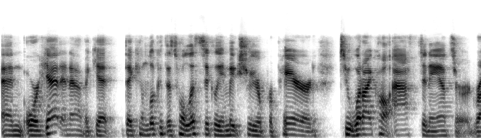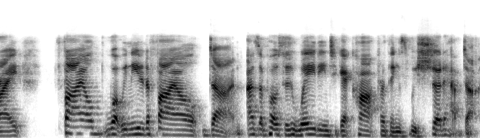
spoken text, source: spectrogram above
and or get an advocate that can look at this holistically and make sure you're prepared to what I call asked and answered, right? Filed what we needed to file done as opposed to waiting to get caught for things we should have done.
